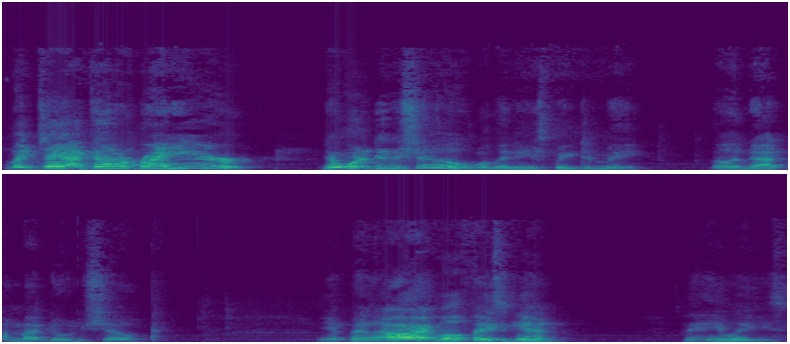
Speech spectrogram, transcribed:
I'm like, Jay, I got him right here. They want to do the show. Well, they need to speak to me. Uh, Other than that, I'm not doing the show. Yeah, Ben, like, all right, well, face again. And he leaves.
